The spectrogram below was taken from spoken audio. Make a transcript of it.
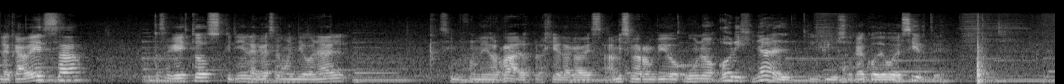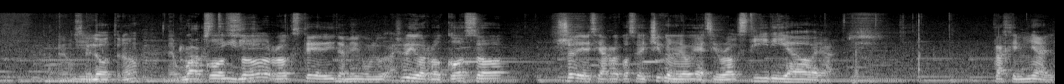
La cabeza. Pasa que estos que tienen la cabeza como en diagonal siempre fueron medio raros para girar la cabeza. A mí se me rompió uno original, incluso, Caco, debo decirte. Tenemos el otro, de Rocksteady. Rocoso, Rocksteady también como yo le digo rocoso. Yo le decía rocoso de chico, no le voy a decir Rocksteady ahora. Está genial.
